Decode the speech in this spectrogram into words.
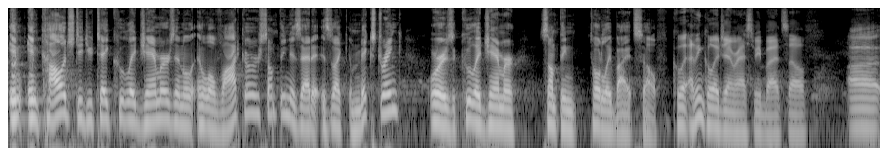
in, in college? Did you take Kool Aid jammers and a, and a little vodka or something? Is that a, is like a mixed drink or is a Kool Aid jammer something totally by itself? Kool- I think Kool Aid Jammer has to be by itself. Uh,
